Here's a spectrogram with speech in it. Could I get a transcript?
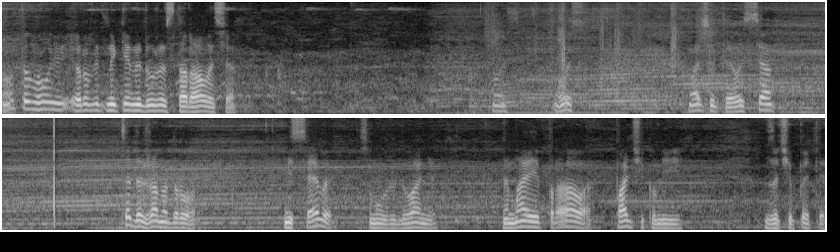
Ну, тому і робітники не дуже старалися. Ось, ось. Бачите, ось ця. Це державна дорога. Місцеве самоврядування не має права пальчиком її зачепити.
